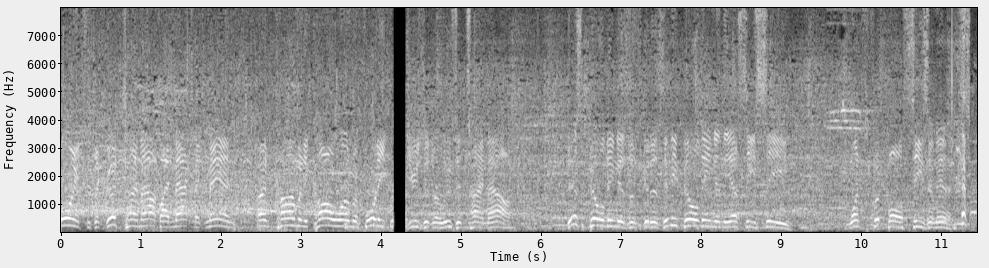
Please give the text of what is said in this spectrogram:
points. It's a good timeout by Matt McMahon. Uncommon to call one with he use it or lose it timeout. This building is as good as any building in the SEC once football season ends.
